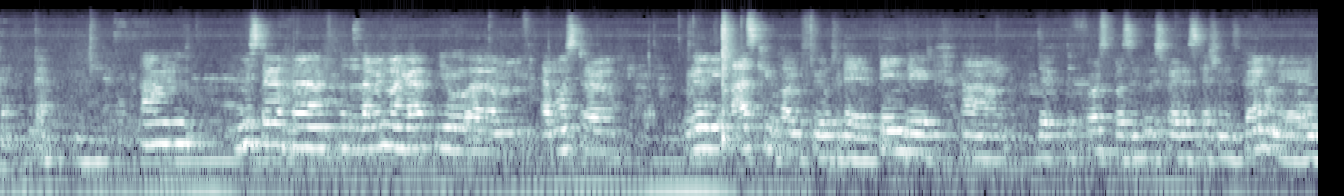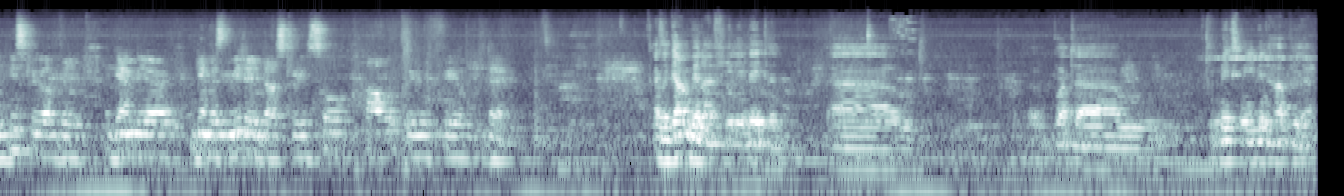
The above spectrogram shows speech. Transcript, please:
Okay. Um, Mr. Uh, Lamin Manga, you, um, I must uh, really ask you how you feel today, being the, um, the, the, first person whose radio station is going on air in the history of the Gambia, Gambia's media industry. So how do you feel today? As a Gambian, I feel elated. Um, but um, it makes me even happier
